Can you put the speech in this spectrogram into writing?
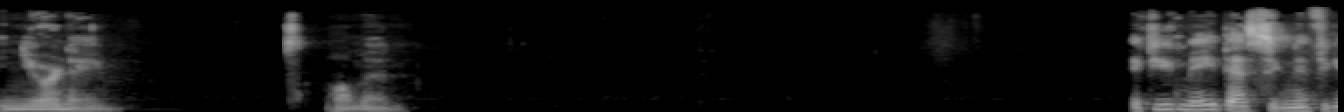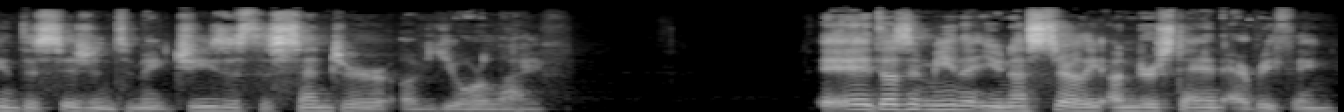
in your name. Amen. If you've made that significant decision to make Jesus the center of your life, it doesn't mean that you necessarily understand everything.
